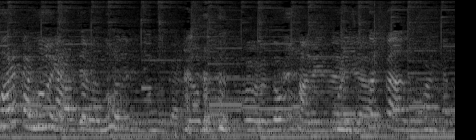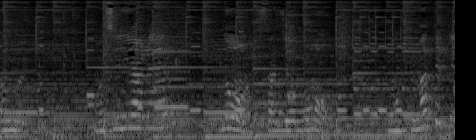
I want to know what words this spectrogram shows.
はるか飲んだら多分もう飲むから。どこ食べこれ言っとくわもうはんか飲む。もうシニアレのスタジオももう決まってて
